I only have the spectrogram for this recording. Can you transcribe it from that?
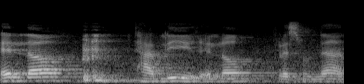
الا تبلیغ الا رسوندن.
